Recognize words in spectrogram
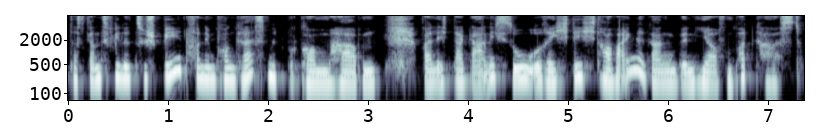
dass ganz viele zu spät von dem Kongress mitbekommen haben, weil ich da gar nicht so richtig drauf eingegangen bin hier auf dem Podcast.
